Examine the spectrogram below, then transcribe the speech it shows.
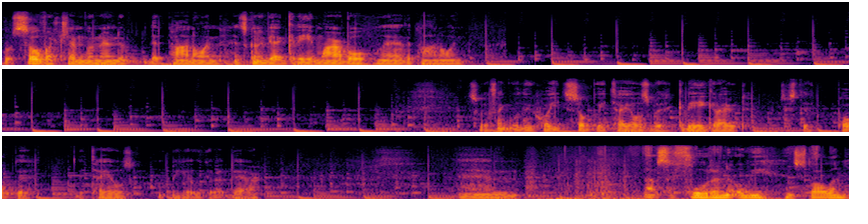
Got silver trim going around the, the panelling. It's going to be a grey marble, uh, the panelling. So I think we'll do white subway tiles with grey grout, just to pop the, the tiles, make it look a bit better. Um, that's the flooring that we'll be installing.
